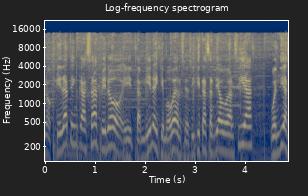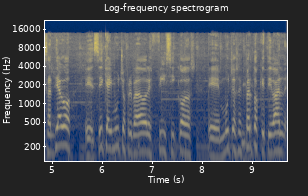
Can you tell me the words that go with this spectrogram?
bueno, quédate en casa, pero eh, también hay que moverse. Así que está Santiago García. Buen día, Santiago. Eh, sé que hay muchos preparadores físicos, eh, muchos expertos que te van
